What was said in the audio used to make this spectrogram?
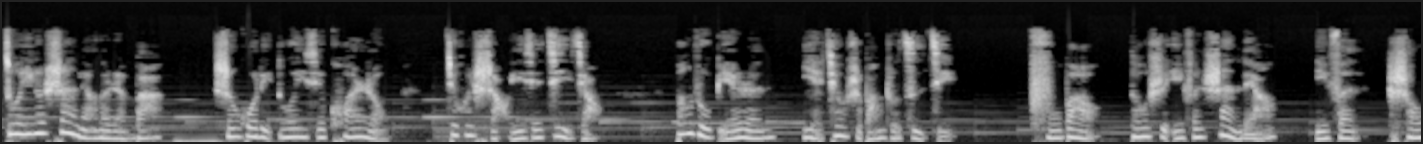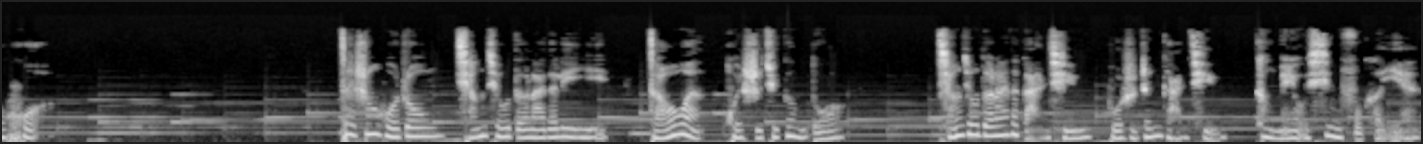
做一个善良的人吧，生活里多一些宽容，就会少一些计较。帮助别人，也就是帮助自己。福报都是一份善良，一份收获。在生活中，强求得来的利益，早晚会失去更多。强求得来的感情，不是真感情，更没有幸福可言。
